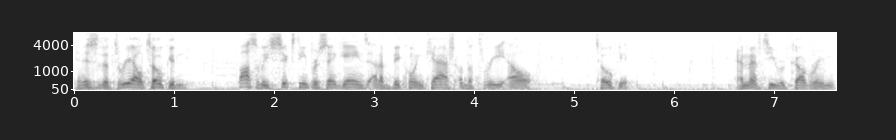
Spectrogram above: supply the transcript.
And this is the 3L token, possibly 16% gains out of Bitcoin Cash on the 3L token. MFT recovering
